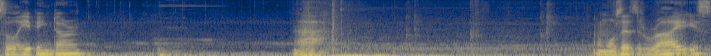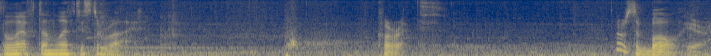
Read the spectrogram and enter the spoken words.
Sleeping dart? Ah. And was it right is the left and left is the right? Correct. There's a ball here.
